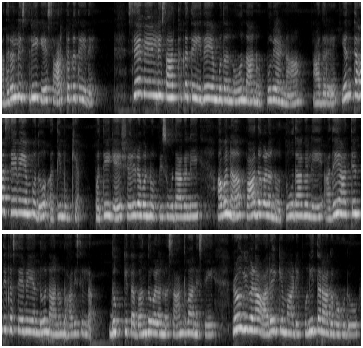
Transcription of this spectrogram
ಅದರಲ್ಲಿ ಸ್ತ್ರೀಗೆ ಸಾರ್ಥಕತೆ ಇದೆ. ಸೇವೆಯಲ್ಲಿ ಸಾರ್ಥಕತೆ ಇದೆ ಎಂಬುದನ್ನು ನಾನು ಒಪ್ಪುವೆ ಅಣ್ಣ. ಆದರೆ ಎಂತಹ ಸೇವೆ ಎಂಬುದು ಅತಿ ಮುಖ್ಯ. ಪತಿಗೆ ಶರೀರವನ್ನು ಒಪ್ಪಿಸುವುದಾಗಲಿ, ಅವನ ಪಾದಗಳನ್ನು ಒತ್ತುವುದಾಗಲಿ ಅದೇ ಆತ್ಯಂತಿಕ ಸೇವೆ ಎಂದು ನಾನು ಭಾವಿಸಿಲ್ಲ. ದುಃಖಿತ ಬಂಧುಗಳನ್ನು ಸಾಂತ್ವಾನಿಸಿ, ರೋಗಿಗಳ ಆರೈಕೆ ಮಾಡಿ ಪುನೀತರಾಗಬಹುದು.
